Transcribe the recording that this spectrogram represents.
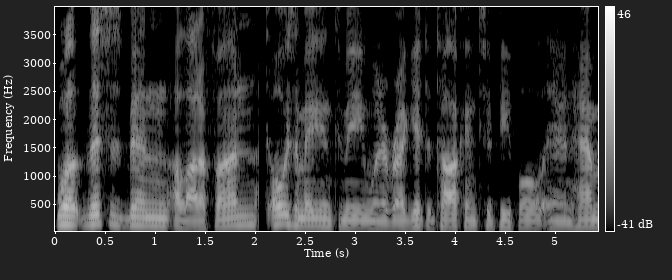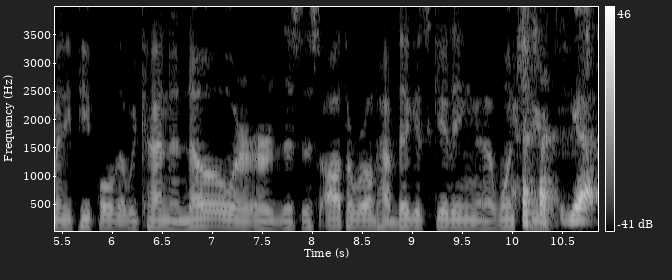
Well, this has been a lot of fun. It's always amazing to me whenever I get to talking to people and how many people that we kind of know or, or, this this author world, how big it's getting uh, once you yeah.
